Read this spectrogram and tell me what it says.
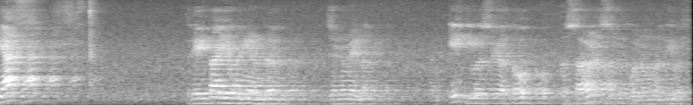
વ્યાસ ત્રેતા યુગની અંદર જન્મેલા. એ દિવસે હતો પ્રસરણ સુદ પૂનમનો દિવસ.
